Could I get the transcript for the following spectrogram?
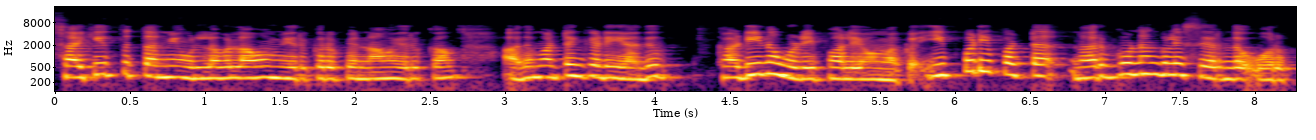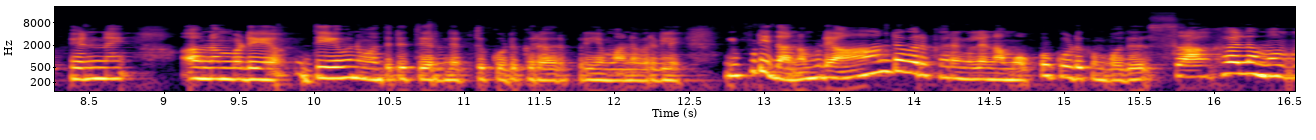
சகிப்புத்தன்மை உள்ளவளாகவும் இருக்கிற பெண்ணாகவும் இருக்கா அது மட்டும் கிடையாது கடின உழைப்பாளியாகவும் இருக்க இப்படிப்பட்ட நற்குணங்களை சேர்ந்த ஒரு பெண்ணை நம்முடைய தேவன் வந்துட்டு தேர்ந்தெடுத்து கொடுக்கிறாரு பிரியமானவர்களே. இப்படி தான் நம்முடைய ஆண்டவர் கரங்களை நம்ம ஒப்பு கொடுக்கும்போது சகலமும்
